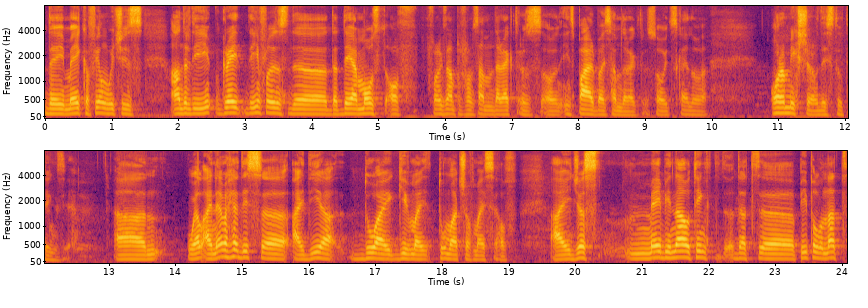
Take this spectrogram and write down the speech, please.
they make a film which is under the great the influence the, that they are most of, for example, from some directors or inspired by some directors. So it's kind of a, or a mixture of these two things. Yeah. Um, well, I never had this uh, idea. Do I give my too much of myself? I just maybe now think that uh, people will not.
